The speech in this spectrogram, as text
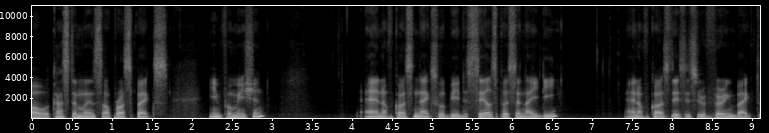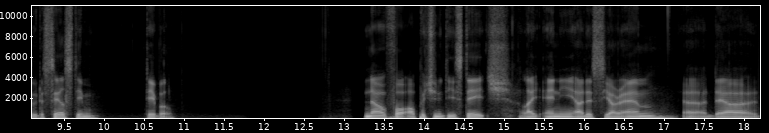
our customers or prospects information. And of course, next will be the salesperson ID. And of course, this is referring back to the sales team table. Now for opportunity stage, like any other CRM, uh, there are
